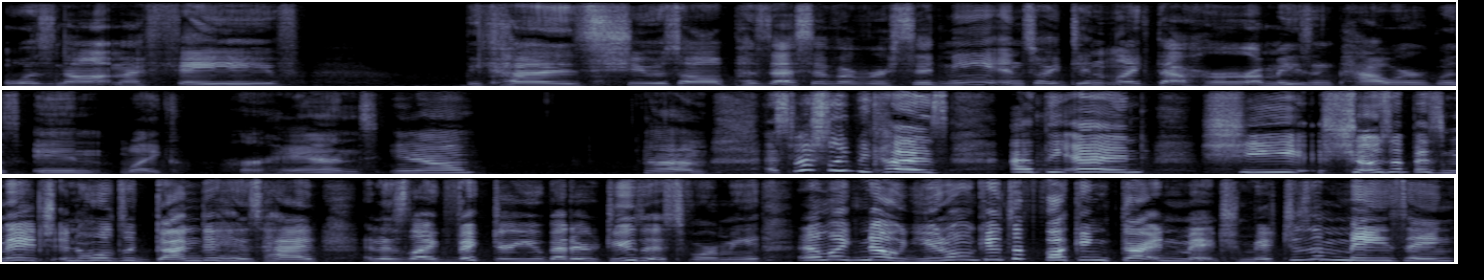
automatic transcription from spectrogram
was not my fave because she was all possessive over sydney and so i didn't like that her amazing power was in like her hands you know um, especially because at the end she shows up as Mitch and holds a gun to his head and is like, Victor, you better do this for me. And I'm like, no, you don't get to fucking threaten Mitch. Mitch is amazing,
